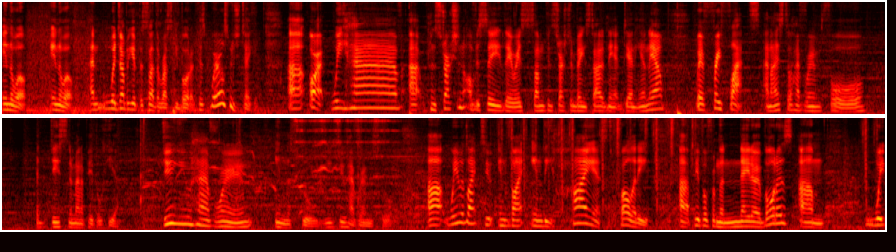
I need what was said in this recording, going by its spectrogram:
in the world. In the world. And we're dumping it beside the Rusky border, because where else would you take it? Uh, all right, we have uh, construction. Obviously, there is some construction being started now, down here now. We have free flats, and I still have room for a decent amount of people here. Do you have room in the school? You do have room in the school. Uh, we would like to invite in the highest quality uh, people from the NATO borders. Um, we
